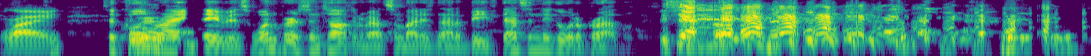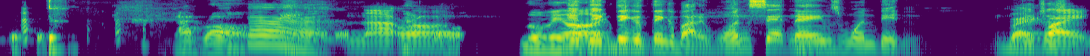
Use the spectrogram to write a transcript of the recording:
Right. To quote We're- Ryan Davis, one person talking about somebody somebody's not a beef. That's a nigga with a problem. Not wrong. Not wrong. Moving And on. think, think think about it. One said names, one didn't. Right. Just- Right.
